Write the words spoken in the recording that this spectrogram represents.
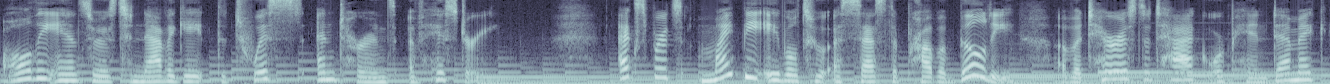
all the answers to navigate the twists and turns of history experts might be able to assess the probability of a terrorist attack or pandemic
